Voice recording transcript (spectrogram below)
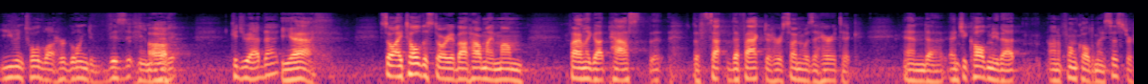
you even told about her going to visit him. Oh. Could you add that? Yeah. So I told the story about how my mom finally got past the, the, the fact that her son was a heretic. And, uh, and she called me that on a phone call to my sister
